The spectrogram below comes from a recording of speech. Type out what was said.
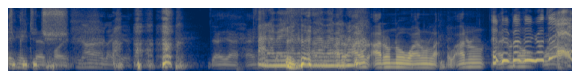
hate that part. Nah, I like it. Yeah, yeah. I, hate that. I, don't, I, don't, I, don't, I don't know why I don't like. I don't. I don't know why.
